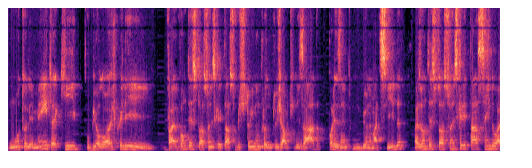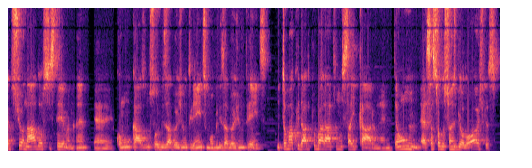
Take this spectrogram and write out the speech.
um outro elemento é que o biológico ele vai, vão ter situações que ele está substituindo um produto já utilizado, por exemplo, um bionematicida, mas vão ter situações que ele está sendo adicionado ao sistema, né? É, como no caso no solubilizador de nutrientes, um mobilizador de nutrientes. E tomar cuidado para o barato não sair caro, né? Então, essas soluções biológicas,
